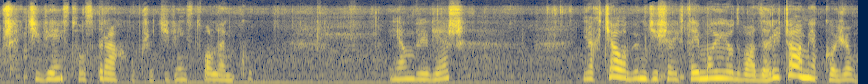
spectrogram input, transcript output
przeciwieństwo strachu, przeciwieństwo lęku. Ja mówię, wiesz, ja chciałabym dzisiaj w tej mojej odwadze, ryczałam jak kozioł,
